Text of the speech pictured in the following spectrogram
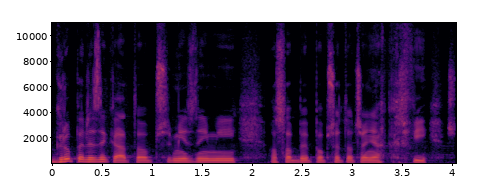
Grupy ryzyka to między innymi osoby po przetoczeniach krwi, szczególnie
